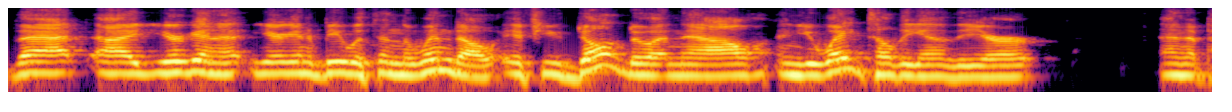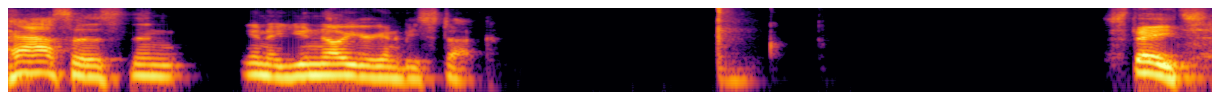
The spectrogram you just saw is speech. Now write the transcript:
that uh, you're gonna you're gonna be within the window. If you don't do it now and you wait till the end of the year and it passes, then you know you know you're gonna be stuck states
